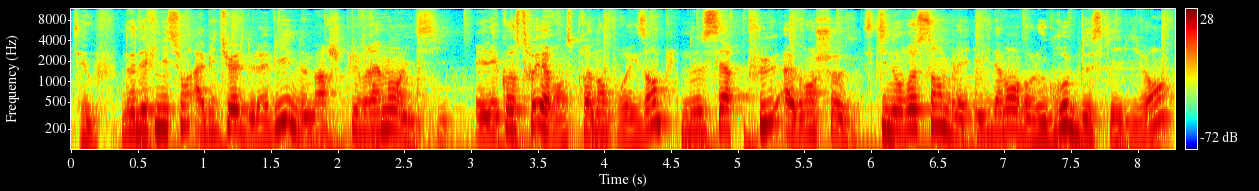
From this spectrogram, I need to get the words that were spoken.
C'est ouf. Nos définitions habituelles de la vie ne marchent plus vraiment ici, et les construire en se prenant pour exemple ne sert plus à grand chose. Ce qui nous ressemble évidemment dans le groupe de ce qui est vivant,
